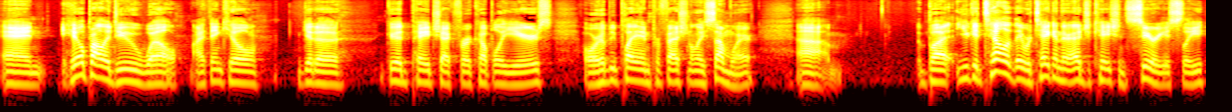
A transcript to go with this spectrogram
and he'll probably do well. I think he'll get a good paycheck for a couple of years, or he'll be playing professionally somewhere. Um, but you could tell that they were taking their education seriously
